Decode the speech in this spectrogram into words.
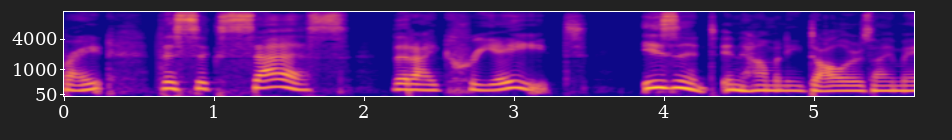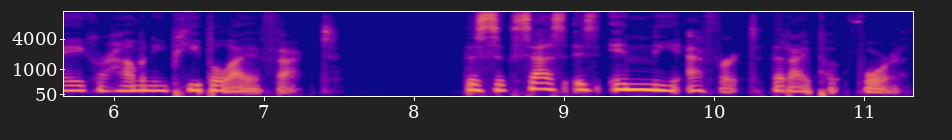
Right? The success that I create isn't in how many dollars I make or how many people I affect. The success is in the effort that I put forth.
